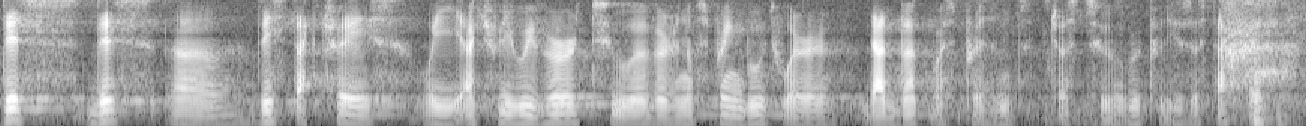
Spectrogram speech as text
this this uh, this stack trace we actually revert to a version of Spring Boot where that bug was present, just to reproduce the stack trace.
